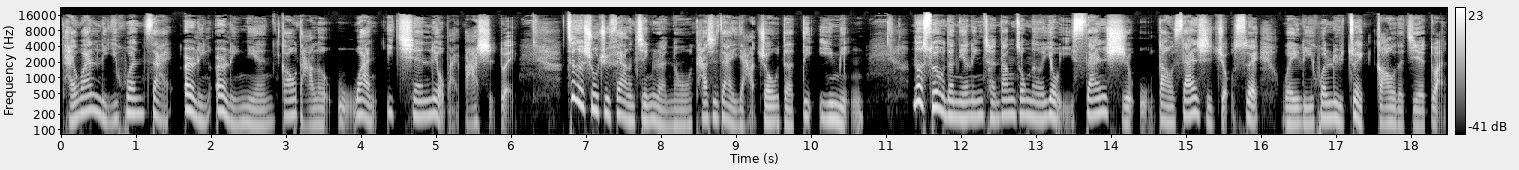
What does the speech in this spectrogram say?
台湾离婚在二零二零年高达了五万一千六百八十对，这个数据非常惊人哦，它是在亚洲的第一名。那所有的年龄层当中呢，又以三十五到三十九岁为离婚率最高的阶段。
